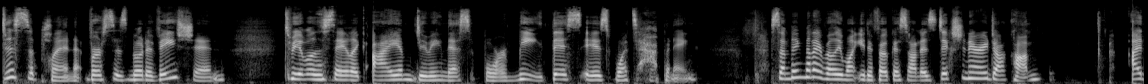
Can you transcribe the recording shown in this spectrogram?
discipline versus motivation to be able to say, like, I am doing this for me. This is what's happening. Something that I really want you to focus on is dictionary.com. I,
